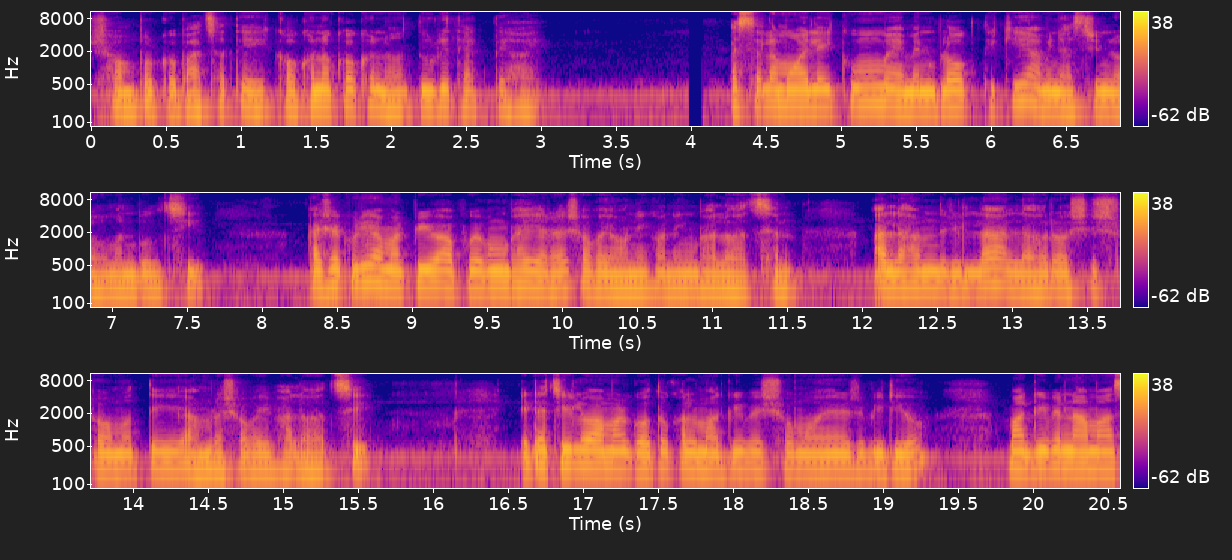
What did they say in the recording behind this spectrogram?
সম্পর্ক বাঁচাতে কখনো কখনো দূরে থাকতে হয়। আসসালামু আলাইকুম, এমএন ব্লগ থেকে আমি নাসরিন রহমান বলছি। আশা করি আমার প্রিয় আপু এবং ভাইয়ারা সবাই অনেক অনেক ভালো আছেন। আলহামদুলিল্লাহ, আল্লাহর অশেষ রহমতে আমরা সবাই ভালো আছি। এটা ছিল আমার গতকাল মাগরিবের সময়ের ভিডিও। মাগরিবের নামাজ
